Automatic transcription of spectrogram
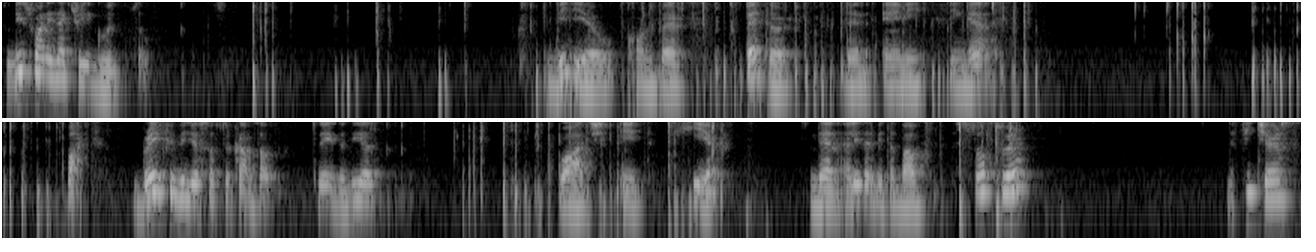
So this one is actually good. So video converts better than anything else. But Breakthrough Video Software comes out. Today is the deal. Watch it here. Then a little bit about software. The features.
